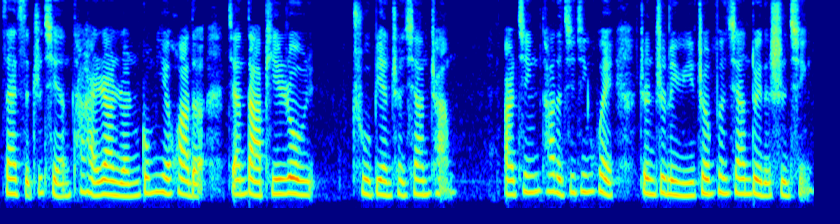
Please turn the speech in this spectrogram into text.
在此之前，他还让人工业化的将大批肉畜变成香肠。而今，他的基金会正致力于针锋相对的事情，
